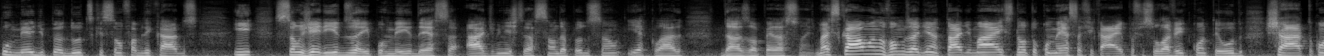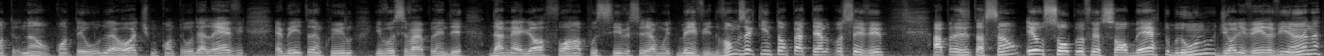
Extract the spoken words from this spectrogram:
por meio de produtos que são fabricados e são geridos aí por meio dessa administração da produção e, é claro, das operações. Mas calma, não vamos adiantar demais, senão tu começa a ficar, ai professor, lá vem conteúdo chato, não, conteúdo é ótimo, conteúdo é leve, é bem tranquilo e você vai aprender da melhor forma possível, seja muito bem-vindo. Vamos aqui então para a tela para você ver a apresentação. Eu sou o professor Alberto Bruno de Oliveira Viana,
